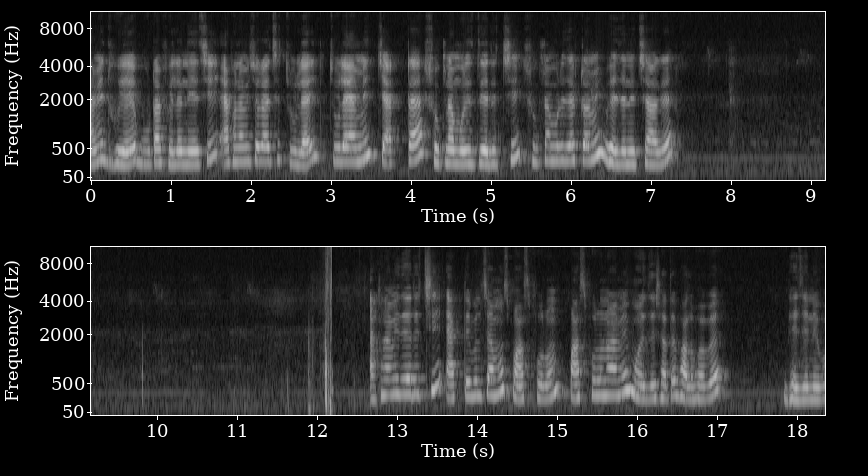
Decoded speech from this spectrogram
আমি ধুয়ে বুটা ফেলে নিয়েছি। এখন আমি চলে আছি চুলায়। চুলায় আমি চারটা শুকনা মরিচ দিয়ে দিচ্ছি। শুকনা মরিচ একটু আমি ভেজে নিচ্ছি আগে। এখন আমি দিয়ে দিচ্ছি এক টেবিল চামচ পাঁচ ফোড়ন পাঁচ ফোড়ন আমি মরিচের সাথে ভালোভাবে ভেজে নেব।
